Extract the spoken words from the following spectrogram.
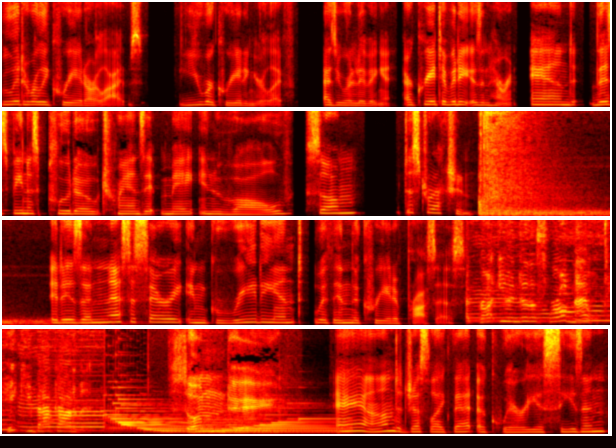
literally create our lives. You are creating your life as you are living it. Our creativity is inherent. And this Venus Pluto transit may involve some distraction. It is a necessary ingredient within the creative process. I brought you into this world and I will take you back out of it. Sunday. And just like that, Aquarius season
